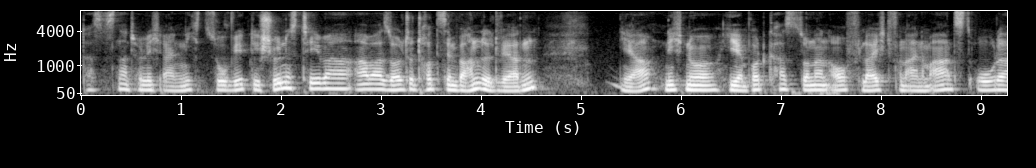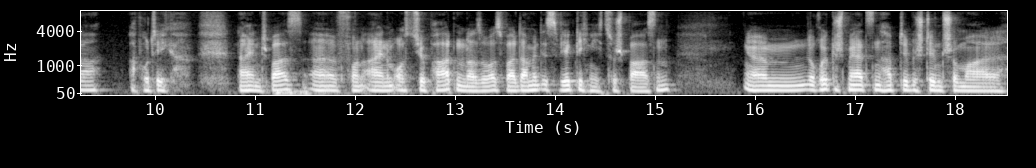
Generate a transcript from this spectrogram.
Das ist natürlich ein nicht so wirklich schönes Thema, aber sollte trotzdem behandelt werden. Ja, nicht nur hier im Podcast, sondern auch vielleicht von einem Arzt oder Apotheker. Nein, Spaß, äh, von einem Osteopathen oder sowas, weil damit ist wirklich nicht zu spaßen. Ähm, Rückenschmerzen habt ihr bestimmt schon mal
